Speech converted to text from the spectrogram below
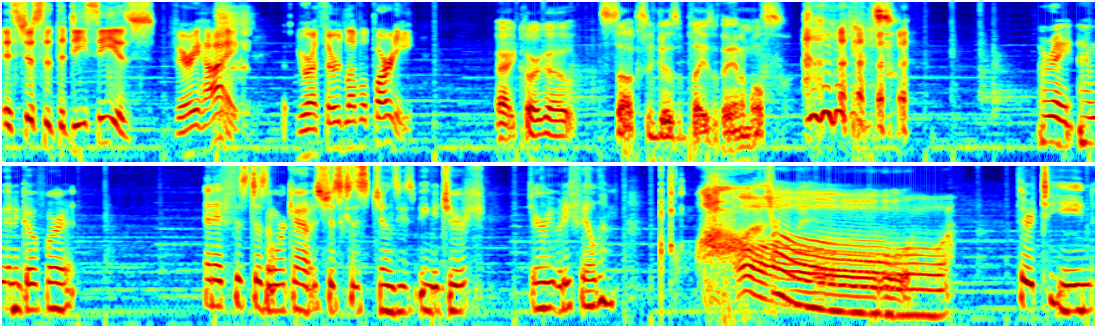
it's just that the DC is very high. You're a third level party. All right, Corgo sulks and goes and plays with animals. All right, I'm gonna go for it. And if this doesn't work out, it's just because Jonesy's being a jerk. Did everybody failed him? Oh. oh. 13.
